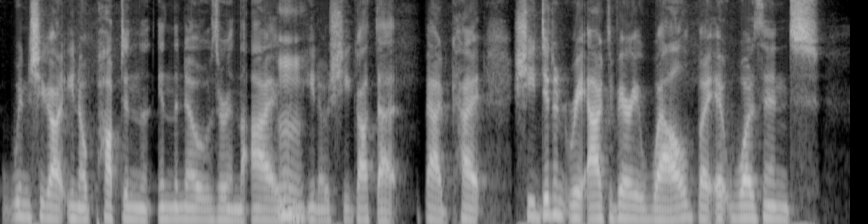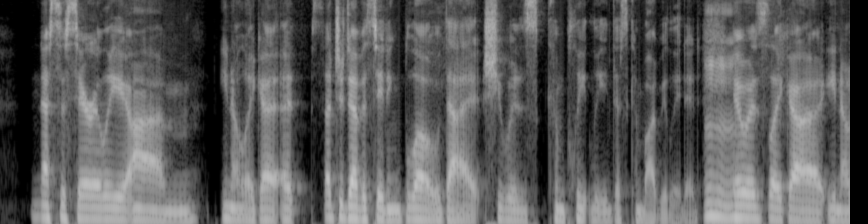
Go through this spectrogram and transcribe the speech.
when she got, you know, popped in the, in the nose or in the eye when, you know, she got that bad cut. She didn't react very well, but it wasn't necessarily um, you know, like a, a such a devastating blow that she was completely discombobulated. It was like a, you know,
